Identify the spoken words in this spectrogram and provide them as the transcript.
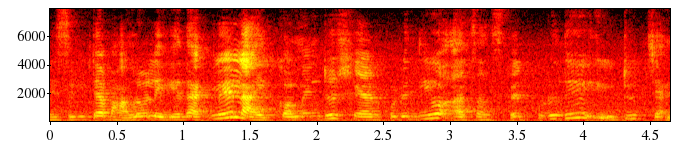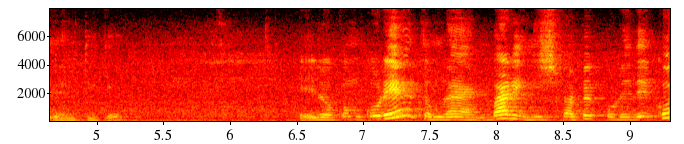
রেসিপিটা ভালো লেগে থাকলে লাইক কমেন্টও শেয়ার করে দিও আর সাবস্ক্রাইব করে দিও ইউটিউব চ্যানেলটিকে। এইরকম করে তোমরা একবার ইলিশ ভাপে করে দেখো,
